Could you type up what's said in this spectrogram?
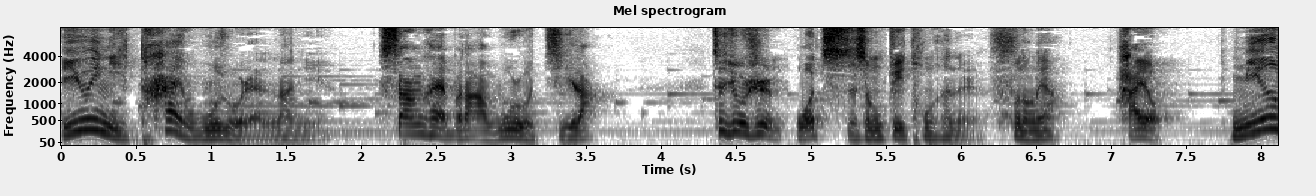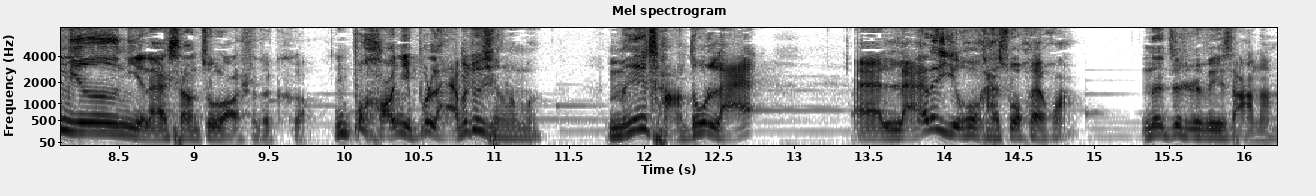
因为你太侮辱人了，你伤害不大，侮辱极大。这就是我此生最痛恨的人，负能量。还有，明明你来上周老师的课，你不好你不来不就行了吗？每场都来，哎，来了以后还说坏话，那这是为啥呢？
